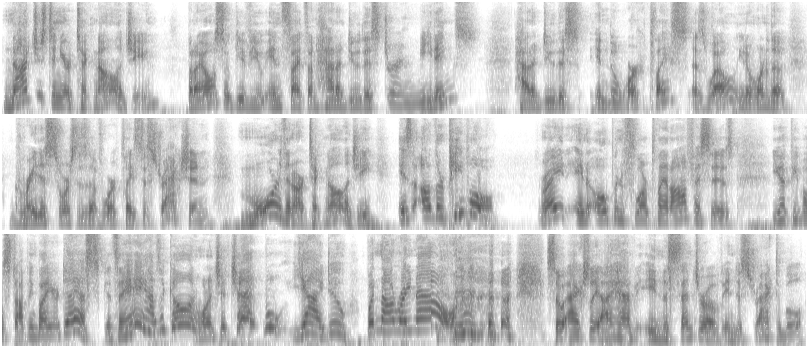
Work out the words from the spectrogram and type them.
Not just in your technology, but I also give you insights on how to do this during meetings, how to do this in the workplace as well. You know, one of the greatest sources of workplace distraction, more than our technology, is other people. Right? In open floor plan offices, you have people stopping by your desk and say, Hey, how's it going? Want to chit chat? Well, yeah, I do, but not right now. so, actually, I have in the center of Indistractable,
